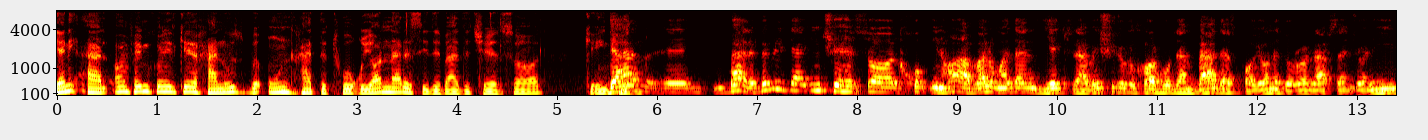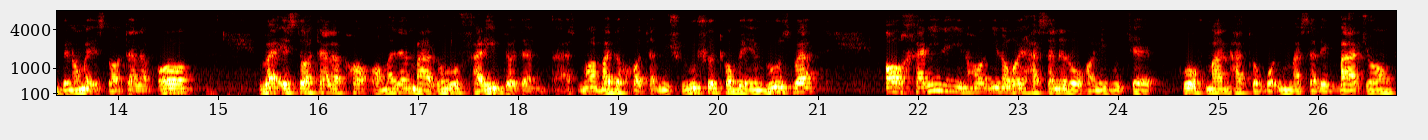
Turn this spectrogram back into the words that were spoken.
یعنی الان فکر می‌کنید که هنوز به اون حد تقیان نرسیده بعد چهل سال که این در بله ببینید در این چهل سال خب اینها اول اومدن یک روشی رو به کار بردن بعد از پایان دوران رفسنجانی به نام اصلاح طلب ها و اصلاح طلب ها آمدن مردم رو فریب دادن. از محمد خاتمی شروع شد تا به امروز و آخرین اینها این آقای حسن روحانی بود که گفت من حتی با این مسئله برجام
